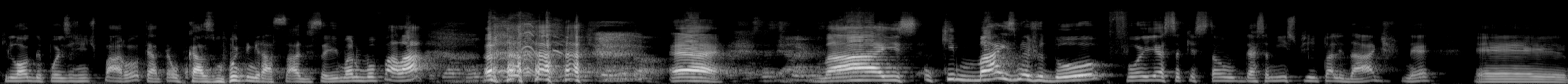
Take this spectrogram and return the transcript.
que logo depois a gente parou. Tem até um caso muito engraçado disso aí, mas não vou falar. Daqui a pouco a. É. Mas o que mais me ajudou foi essa questão dessa minha espiritualidade, né? É,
